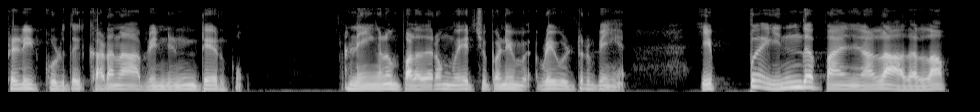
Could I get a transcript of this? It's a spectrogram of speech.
கிரெடிட் கொடுத்து கடனா அப்படின்னு நின்றுட்டே இருக்கும். நீங்களும் பல தடவை முயற்சி பண்ணி அப்படியே விட்டுருப்பீங்க. இப்போ இந்த பதினஞ்சு நாளில் அதெல்லாம்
